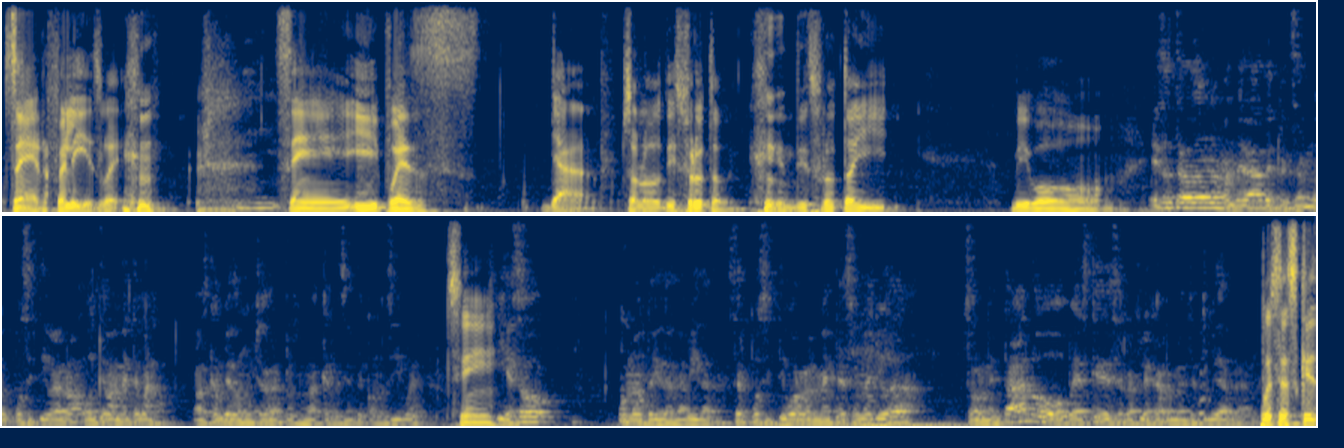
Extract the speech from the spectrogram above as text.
ser feliz, güey. sí, y pues ya solo disfruto, disfruto y vivo. Eso te ha dado una manera de pensar muy positiva, ¿no? Últimamente, bueno, has cambiado mucho de la persona que recién te conocí, güey. Sí. Y eso, ¿cómo te ayuda en la vida? ¿Ser positivo realmente es una ayuda? solo mental o ves que se refleja realmente en tu vida real? Pues es que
